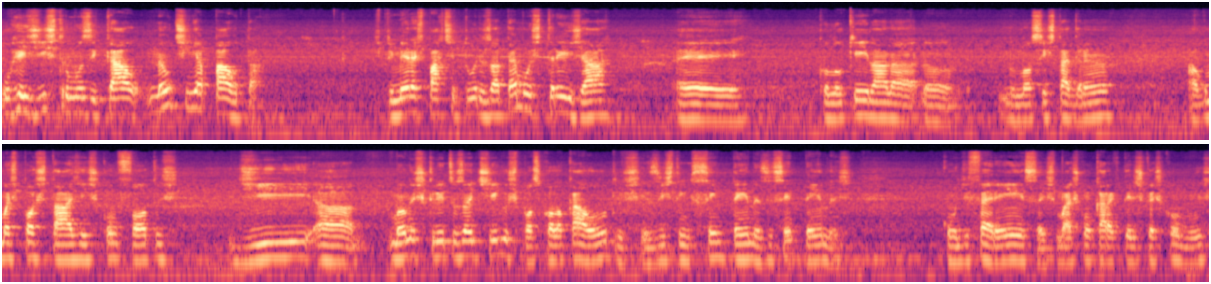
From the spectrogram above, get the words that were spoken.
o registro musical não tinha pauta. As primeiras partituras eu até mostrei já, é, coloquei lá na, no, no nosso Instagram algumas postagens com fotos de uh, manuscritos antigos, posso colocar outros, existem centenas e centenas com diferenças, mas com características comuns.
